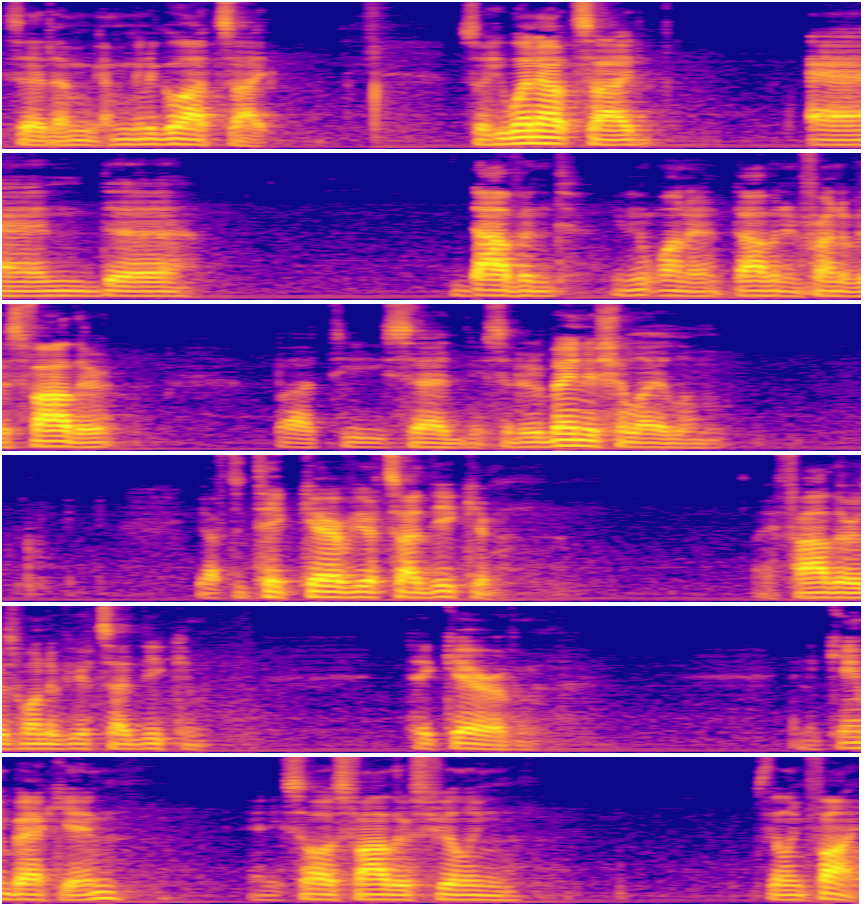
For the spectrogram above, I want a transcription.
said, I'm, I'm going to go outside. So he went outside and uh, davened. He didn't want to daven in front of his father, but he said, he said, you have to take care of your tzaddikim. My father is one of your tzaddikim. Take care of him. And he came back in, and he saw his father's feeling feeling fine.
